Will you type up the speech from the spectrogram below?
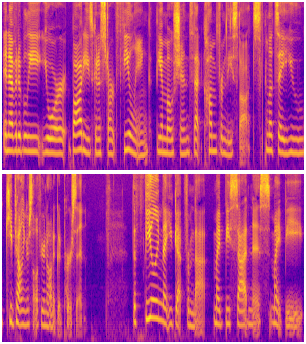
inevitably your body is going to start feeling the emotions that come from these thoughts. Let's say you keep telling yourself you're not a good person. The feeling that you get from that might be sadness, might be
